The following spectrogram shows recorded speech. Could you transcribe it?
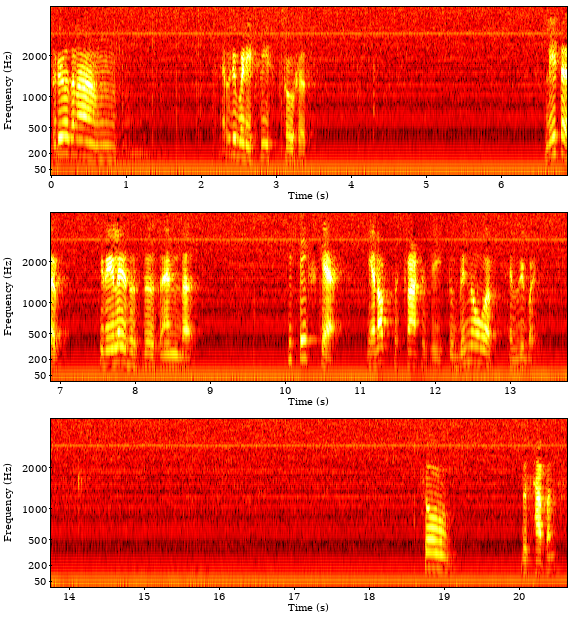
Duryodhana, mm, everybody sees through his. Later, he realizes this and uh, he takes care. He adopts a strategy to win over everybody. So, this happens.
